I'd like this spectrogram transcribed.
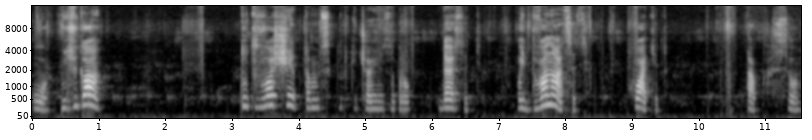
О, ніфіга. Тут вообще там скільки чаю я забрав? Десять. Ой, дванадцять. Хватит. Так, все.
